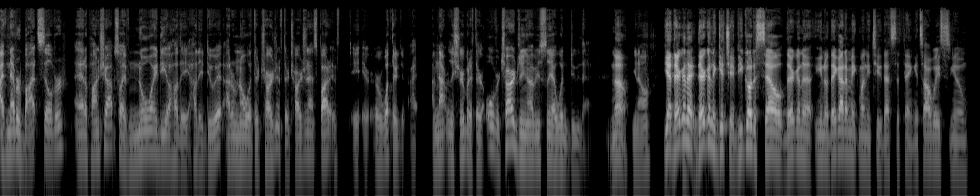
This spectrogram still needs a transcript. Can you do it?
I've never bought silver at a pawn shop, so I have no idea how they how they do it. I don't know what they're charging, if they're charging that spot, if or what they're I I'm not really sure, but if they're overcharging, obviously I wouldn't do that, no. you know? Yeah, they're gonna they're gonna get you. If you go to sell, they're gonna, you know, they gotta make money too. That's the thing. It's always, you know,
